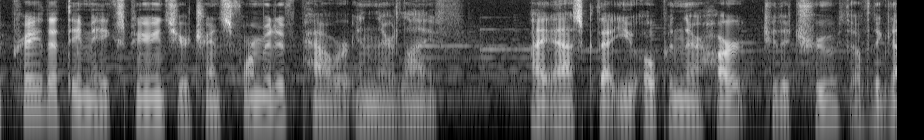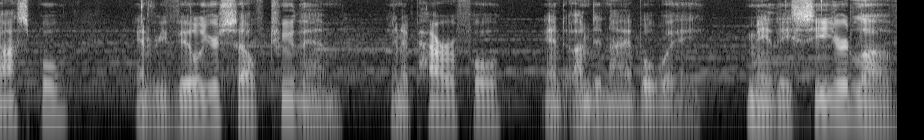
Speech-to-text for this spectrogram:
pray that they may experience your transformative power in their life. I ask that you open their heart to the truth of the gospel and reveal yourself to them in a powerful and undeniable way. May they see your love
